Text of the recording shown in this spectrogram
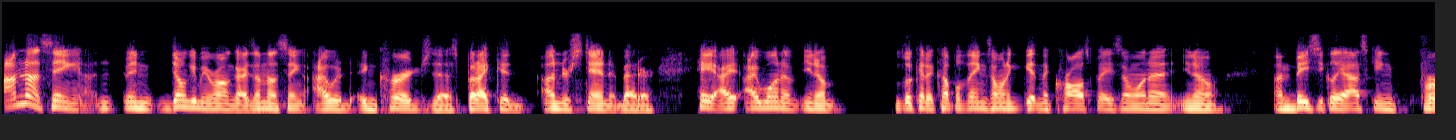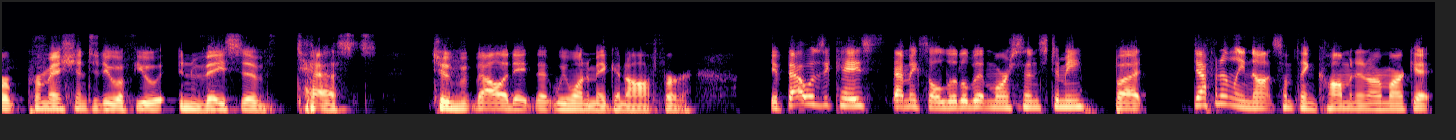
I'm not saying, and don't get me wrong, guys. I'm not saying I would encourage this, but I could understand it better. Hey, I, I want to, you know, look at a couple things. I want to get in the crawl space. I want to, you know, I'm basically asking for permission to do a few invasive tests to validate that we want to make an offer. If that was the case, that makes a little bit more sense to me, but definitely not something common in our market.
